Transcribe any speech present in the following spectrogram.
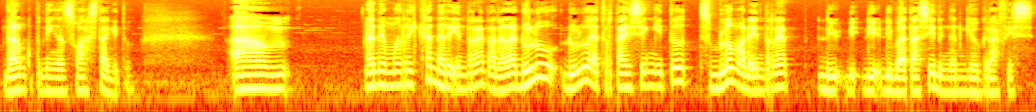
dalam kepentingan swasta gitu. Em, dan yang mengerikan dari internet adalah dulu dulu advertising itu sebelum ada internet di- di- di- dibatasi dengan geografis.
